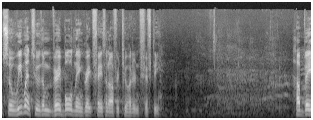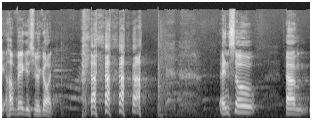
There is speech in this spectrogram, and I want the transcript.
so we went to them very boldly in great faith and offered 250. How big, how big is your God? and so, um,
